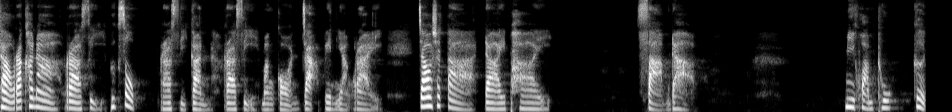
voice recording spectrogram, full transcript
ชาวลัคนา ราศีพฤษภราศีกัน ราศีมังกรจะเป็นอย่างไร เจ้าชะตาได้ไพ่สามดาบ มีความทุกข์เกิด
